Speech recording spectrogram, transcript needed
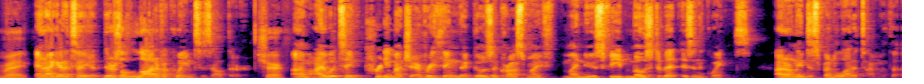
Right. And I got to tell you, there's a lot of acquaintances out there. Sure. Um, I would say pretty much everything that goes across my my news feed, most of it is an acquaintance. I don't need to spend a lot of time with it.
